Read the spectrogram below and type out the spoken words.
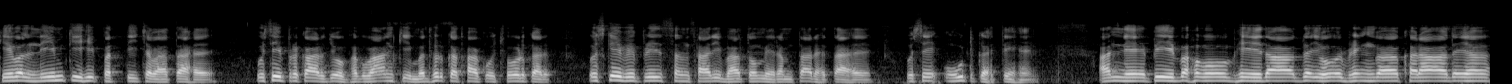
केवल नीम की ही पत्ती चबाता है उसी प्रकार जो भगवान की मधुर कथा को छोड़कर उसके विपरीत संसारी बातों में रमता रहता है, उसे ऊट कहते हैं। अन्य बहवो भेदा द्वयोर्भृंग खरादय,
